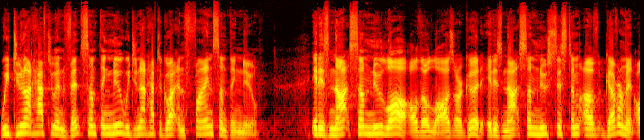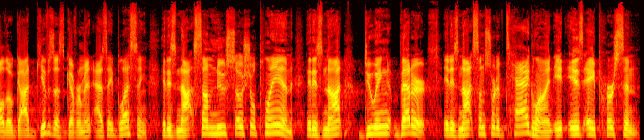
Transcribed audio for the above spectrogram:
We do not have to invent something new. We do not have to go out and find something new. It is not some new law, although laws are good. It is not some new system of government, although God gives us government as a blessing. It is not some new social plan. It is not doing better. It is not some sort of tagline. It is a person.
